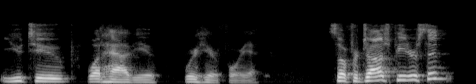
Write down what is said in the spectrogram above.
YouTube, what have you. We're here for you. So for Josh Peterson,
